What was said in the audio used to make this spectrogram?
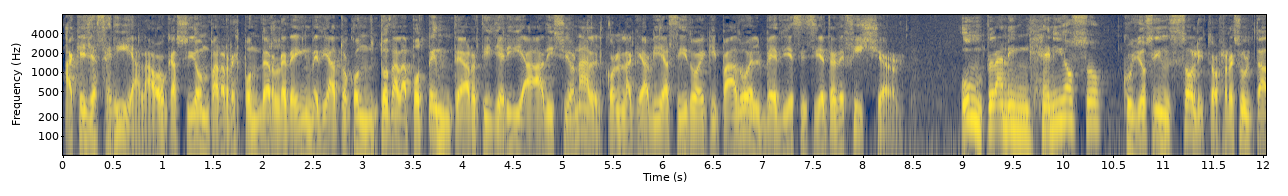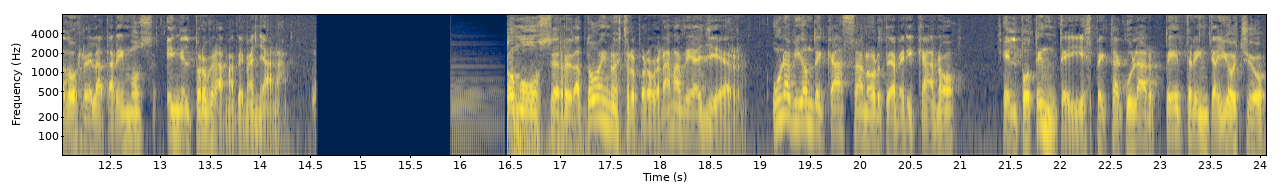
Aquella sería la ocasión para responderle de inmediato con toda la potente artillería adicional con la que había sido equipado el B-17 de Fisher. Un plan ingenioso cuyos insólitos resultados relataremos en el programa de mañana. Como se relató en nuestro programa de ayer, un avión de caza norteamericano, el potente y espectacular P-38,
